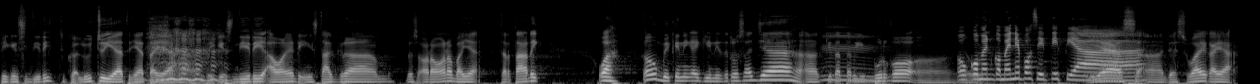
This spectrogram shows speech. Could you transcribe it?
bikin sendiri juga lucu ya ternyata ya. Bikin sendiri awalnya di Instagram, terus orang-orang banyak tertarik. Wah, kamu bikin kayak gini terus aja, ah, kita terhibur kok. Ah, Oh, ya komen-komennya positif ya. Yes, uh, that's why kayak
